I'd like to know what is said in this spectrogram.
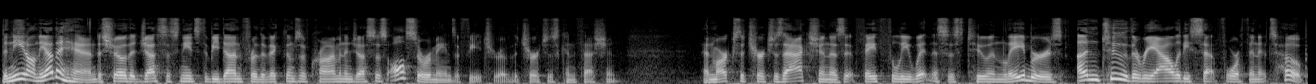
The need, on the other hand, to show that justice needs to be done for the victims of crime and injustice also remains a feature of the church's confession and marks the church's action as it faithfully witnesses to and labors unto the reality set forth in its hope.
